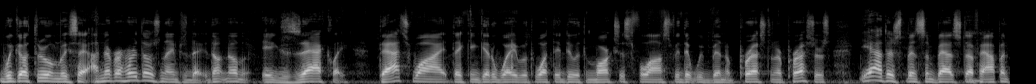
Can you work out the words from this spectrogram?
we go through and we say, I've never heard those names today. Don't know them. Exactly. That's why they can get away with what they do with the Marxist philosophy that we've been oppressed and oppressors. Yeah, there's been some bad stuff happen,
